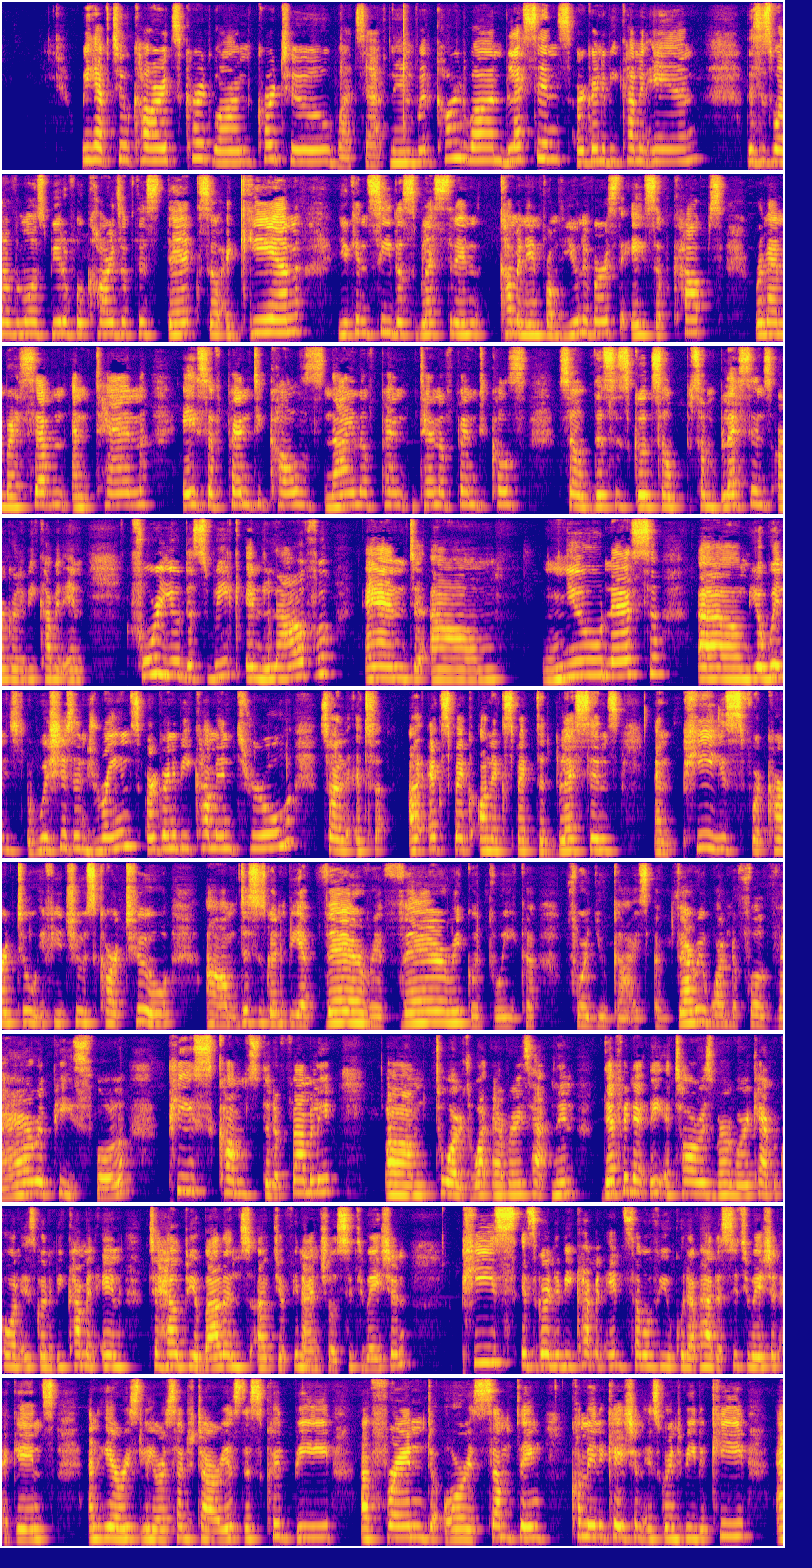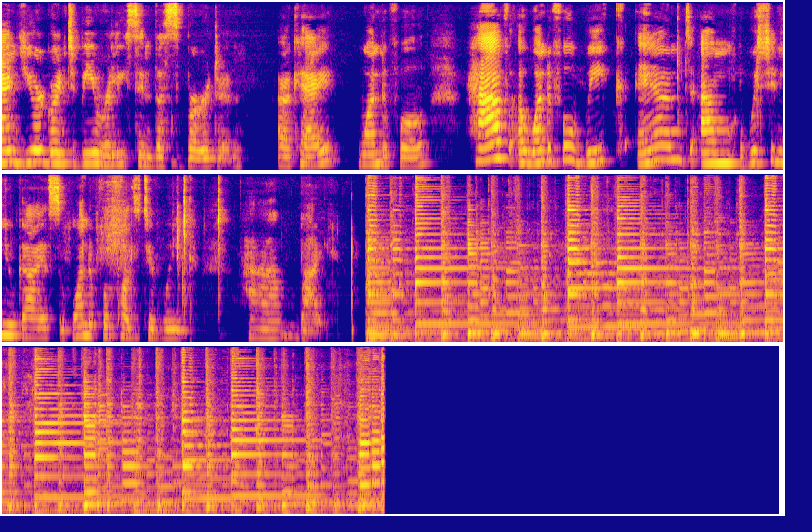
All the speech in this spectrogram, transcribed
We have two cards, card one, card two. What's happening with card one? Blessings are going to be coming in. This is one of the most beautiful cards of this deck. So again, you can see this blessing coming in from the universe, the Ace of Cups. Remember, 7 and 10, Ace of Pentacles, 9 of Pen 10 of Pentacles. So this is good. So some blessings are going to be coming in for you this week in love and um newness um, your wishes and dreams are going to be coming through. So it's I expect unexpected blessings and peace for card two. If you choose card two, um, this is going to be a very, very good week for you guys. A very wonderful, very peaceful. Peace comes to the family um, towards whatever is happening. Definitely a Taurus, Virgo, or Capricorn is going to be coming in to help you balance out your financial situation peace is going to be coming in. Some of you could have had a situation against an Aries, Leo, or Sagittarius. This could be a friend or something. Communication is going to be the key, and you're going to be releasing this burden. Okay, wonderful. Have a wonderful week, and I'm wishing you guys a wonderful, positive week. Um, bye.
